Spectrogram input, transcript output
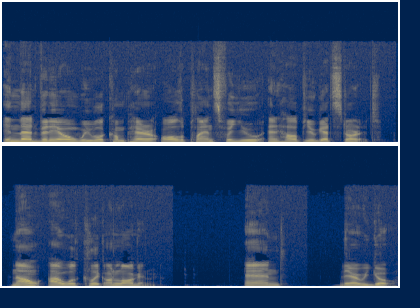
In that video, we will compare all the plans for you and help you get started. Now I will click on login. And there we go.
